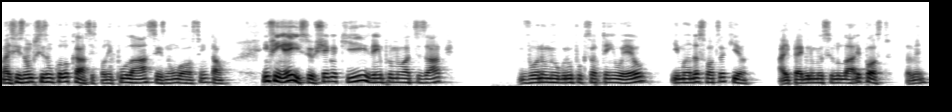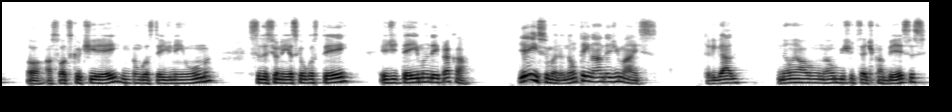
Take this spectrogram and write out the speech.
Mas vocês não precisam colocar, vocês podem pular, vocês não gostam e tal. Enfim, é isso. Eu chego aqui, venho pro meu WhatsApp, vou no meu grupo que só tenho eu e mando as fotos aqui, ó. Aí pego no meu celular e posto, tá vendo? Ó, as fotos que eu tirei, não gostei de nenhuma selecionei as que eu gostei, editei e mandei para cá. E é isso, mano. Não tem nada demais. Tá ligado? Não é, algo, não é um bicho de sete cabeças.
